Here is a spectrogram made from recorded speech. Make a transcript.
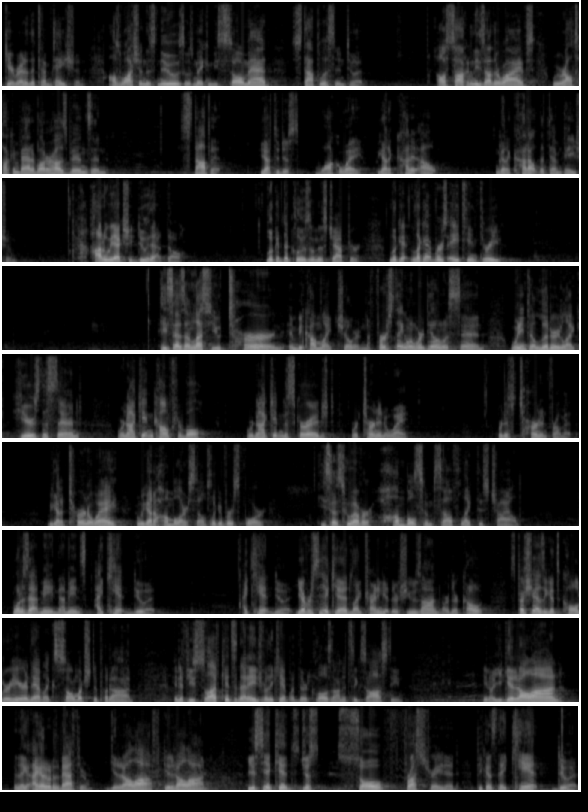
get rid of the temptation. I was watching this news. It was making me so mad. Stop listening to it. I was talking to these other wives. We were all talking bad about our husbands, and stop it. You have to just walk away. We got to cut it out. We got to cut out the temptation. How do we actually do that, though? Look at the clues in this chapter. Look at, look at verse 18.3. He says, unless you turn and become like children. The first thing when we're dealing with sin, we need to literally, like, here's the sin. We're not getting comfortable. We're not getting discouraged. We're turning away. We're just turning from it. We got to turn away and we got to humble ourselves. Look at verse 4. He says, Whoever humbles himself like this child. What does that mean? That means I can't do it. I can't do it. You ever see a kid like trying to get their shoes on or their coat, especially as it gets colder here and they have like so much to put on. And if you still have kids in that age where they can't put their clothes on, it's exhausting. You know, you get it all on, and they, I got to go to the bathroom. Get it all off, get it all on. You see a kid just so frustrated because they can't do it.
